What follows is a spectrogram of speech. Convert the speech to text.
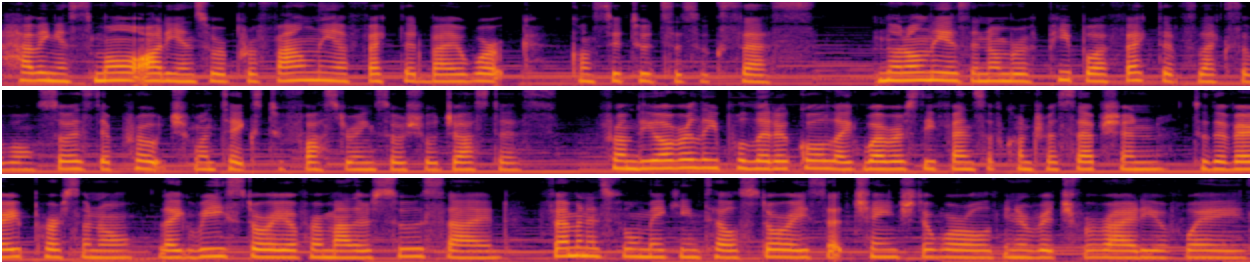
having a small audience who are profoundly affected by a work constitutes a success. Not only is the number of people affected flexible, so is the approach one takes to fostering social justice. From the overly political, like Weber's defense of contraception, to the very personal, like Ree's story of her mother's suicide, feminist filmmaking tells stories that change the world in a rich variety of ways.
